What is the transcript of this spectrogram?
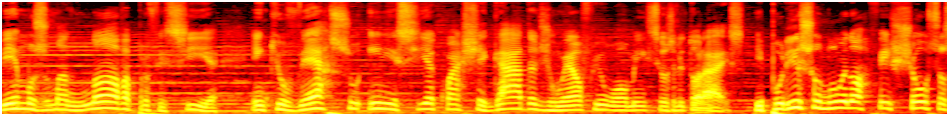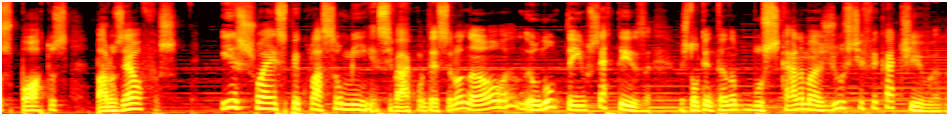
vermos uma nova profecia em que o verso inicia com a chegada de um elfo e um homem em seus litorais. E por isso Númenor fechou seus portos para os elfos. Isso é especulação minha. Se vai acontecer ou não, eu não tenho certeza. estou tentando buscar uma justificativa.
